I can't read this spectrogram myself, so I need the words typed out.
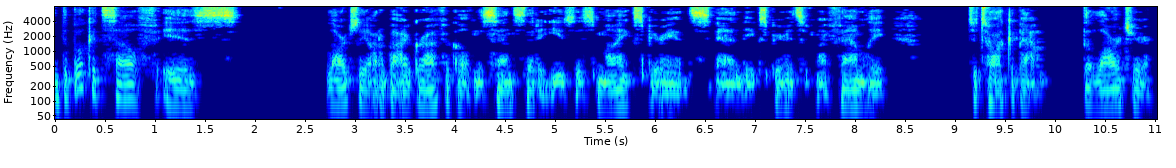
The book itself is largely autobiographical in the sense that it uses my experience and the experience of my family to talk about the larger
